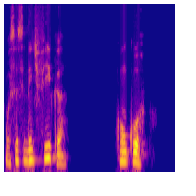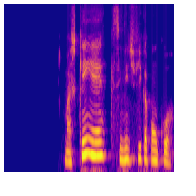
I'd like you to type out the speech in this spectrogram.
Você se identifica com o corpo. Mas quem é que se identifica com o corpo?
